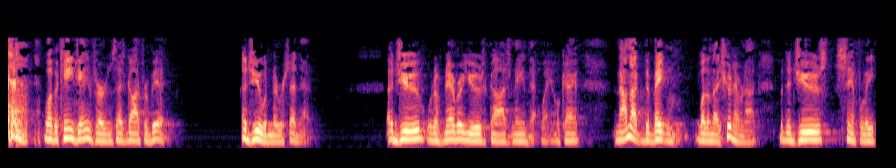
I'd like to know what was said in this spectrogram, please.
well, the King James Version says, God forbid. A Jew would have never said that. A Jew would have never used God's name that way, okay? Now, I'm not debating whether they should have or not, but the Jews simply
